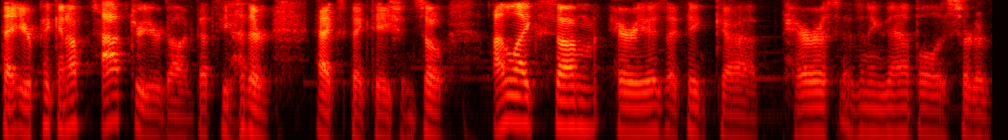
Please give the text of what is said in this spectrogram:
that you're picking up after your dog. That's the other expectation. So unlike some areas, I think uh, Paris, as an example, is sort of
